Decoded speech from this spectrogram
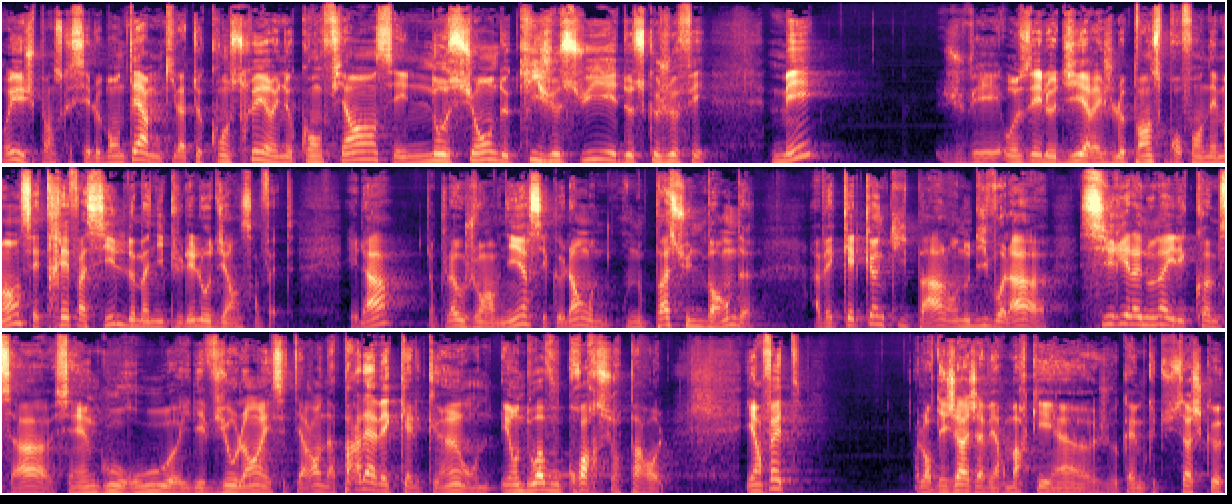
Oui, je pense que c'est le bon terme, qui va te construire une confiance et une notion de qui je suis et de ce que je fais. Mais je vais oser le dire et je le pense profondément, c'est très facile de manipuler l'audience en fait. Et là, donc là où je veux en venir, c'est que là, on, nous passe une bande avec quelqu'un qui parle, on nous dit voilà, Cyril Hanouna, il est comme ça, c'est un gourou, il est violent, etc. On a parlé avec quelqu'un et on doit vous croire sur parole. Et en fait, alors déjà, j'avais remarqué, hein, je veux quand même que tu saches que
